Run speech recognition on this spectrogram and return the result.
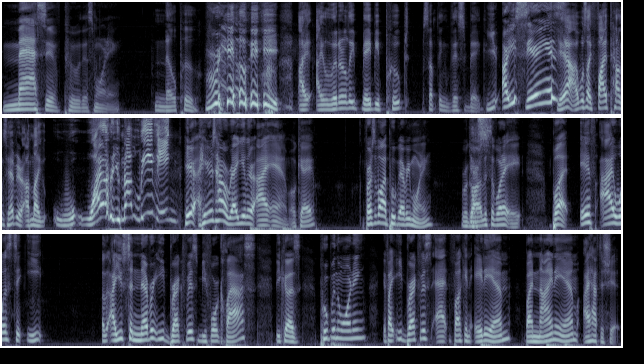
massive poo this morning. No poo. Really? I I literally maybe pooped something this big. you are you serious? Yeah, I was like five pounds heavier. I'm like, why are you not leaving? Here here's how regular I am. Okay. First of all, I poop every morning, regardless Yes. of what I ate. But if I was to eat, I used to never eat breakfast before class because poop in the morning. If I eat breakfast at fucking 8 a.m. by 9 a.m. I have to shit.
